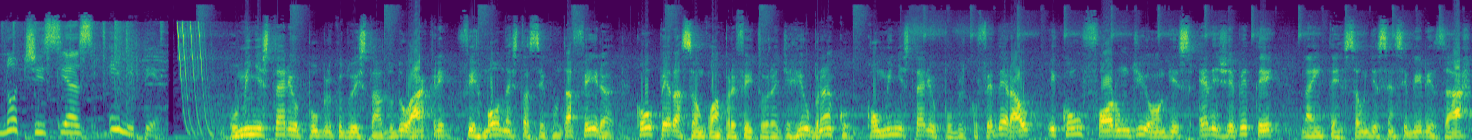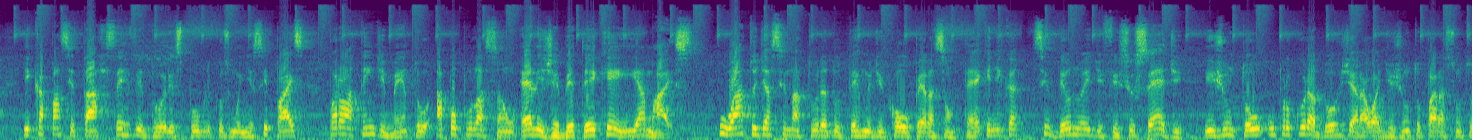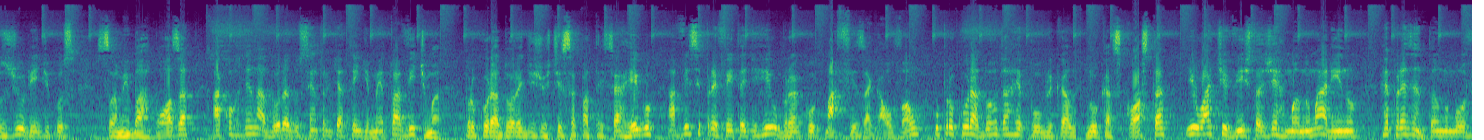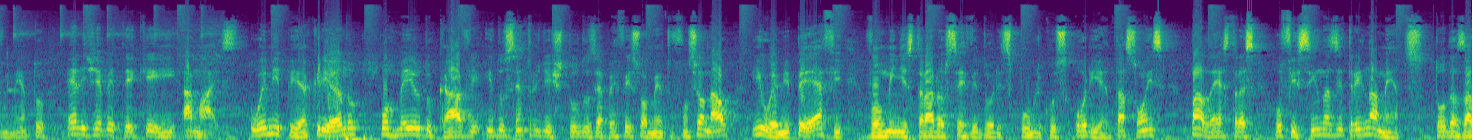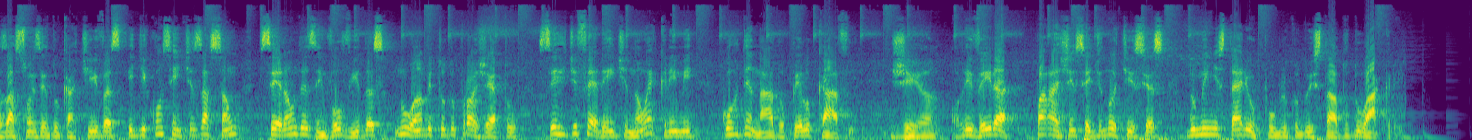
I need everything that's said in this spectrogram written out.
Notícias MP. O Ministério Público do Estado do Acre firmou nesta segunda-feira cooperação com a Prefeitura de Rio Branco, com o Ministério Público Federal e com o Fórum de ONGs LGBT na intenção de sensibilizar e capacitar servidores públicos municipais para o atendimento à população LGBTQIA. O ato de assinatura do termo de cooperação técnica se deu no edifício sede e juntou o Procurador-Geral Adjunto para Assuntos Jurídicos, Sami Barbosa, a coordenadora do Centro de Atendimento à Vítima, Procuradora de Justiça Patrícia Rego, a vice-prefeita de Rio Branco, Mafisa Galvão, o Procurador da República, Lucas Costa, e o ativista Germano Marino, representando o movimento LGBTQIA. O MP Acriano, por meio do CAVE e do Centro de Estudos e Aperfeiçoamento Funcional, e o MPF vão ministrar aos servidores públicos orientações, palestras, oficinas e treinamentos. Todas as ações educativas e de conscientização serão desenvolvidas no âmbito do projeto Ser Diferente Não é Crime, coordenado pelo CAVE. Jean Oliveira, para a Agência de Notícias do Ministério Público do Estado do Acre.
